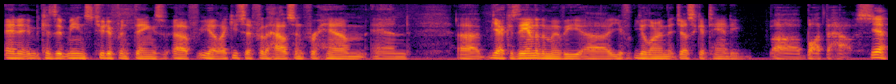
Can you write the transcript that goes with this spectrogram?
and it, because it means two different things. Uh, f- yeah, like you said, for the house and for him, and uh, yeah, because the end of the movie, uh, you you learn that Jessica Tandy uh, bought the house. Yeah.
